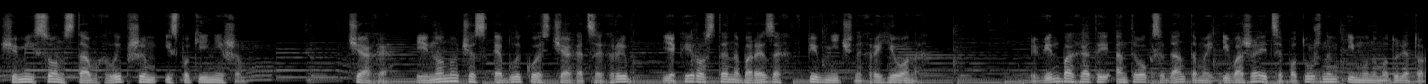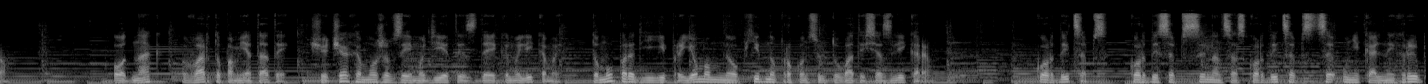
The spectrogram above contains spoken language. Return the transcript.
що мій сон став глибшим і спокійнішим. Чага, іноночас ебликуас чага це гриб, який росте на березах в північних регіонах. Він багатий антиоксидантами і вважається потужним імуномодулятором. Однак варто пам'ятати, що чага може взаємодіяти з деякими ліками, тому перед її прийомом необхідно проконсультуватися з лікарем. Кордицепс, кордицепс синансас кордицепс це унікальний гриб,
